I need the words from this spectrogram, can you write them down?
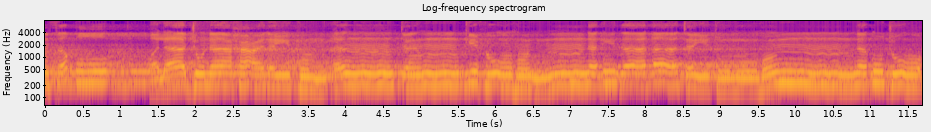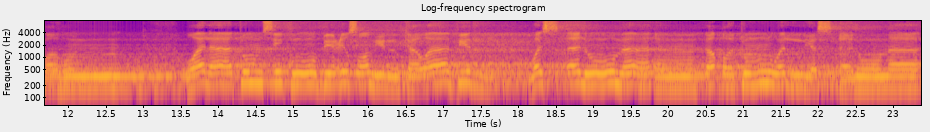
أنفقوا ولا جناح عليكم أن ولا تمسكوا بعصم الكوافر واسألوا ما أنفقتم وليسألوا ما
